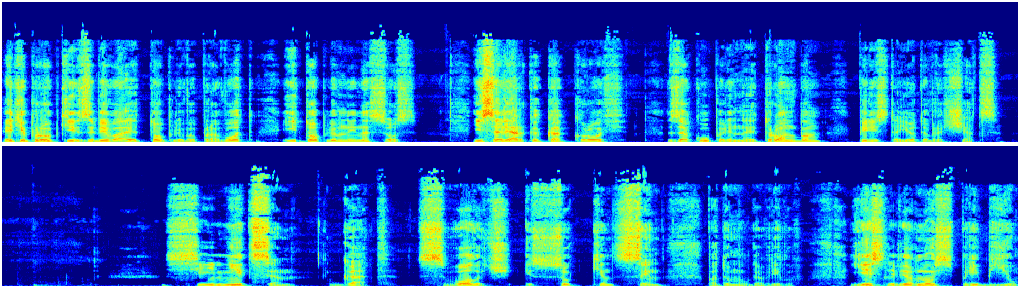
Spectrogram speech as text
Эти пробки забивают топливопровод и топливный насос, и солярка, как кровь, закупоренная тромбом, перестает обращаться. Синицын, гад, сволочь и сукин сын, подумал Гаврилов. Если вернусь, прибью.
